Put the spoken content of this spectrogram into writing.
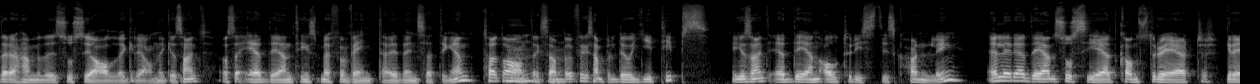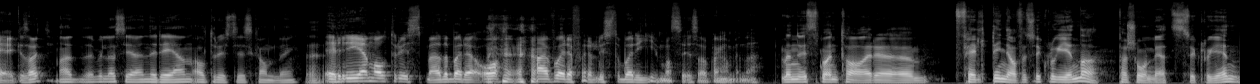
det her med de sosiale greiene, ikke sant? Altså, Er det en ting som er forventa i den settingen? Ta et annet eksempel, f.eks. det å gi tips. Ikke sant? Er det en alturistisk handling, eller er det en sosialt konstruert greie, ikke sant? Nei, det vil jeg si er en ren altruistisk handling. Ren altruisme. Det er bare Å, her får jeg får lyst til å bare gi massevis av pengene mine. Men hvis man tar eh, felt innenfor psykologien, da, personlighetspsykologien,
